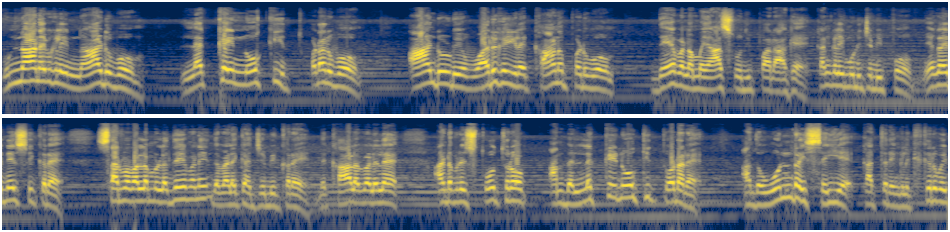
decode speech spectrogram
முன்னானவைகளை நாடுவோம். லக்கை நோக்கி தொடருவோம். ஆண்டோடைய வருகையில காணப்படுவோம். தேவன் நம்மை ஆஸ்வதிப்பாராக. கண்களை முடி ஜெபிப்போம். எங்களை நேசிக்கிற சர்வ வல்லமுள்ள தேவனை இந்த வேலைக்காக ஜெபிக்கிறேன். இந்த கால வேளையில ஆண்டவரை ஸ்தோத்திரம். அந்த இலக்கை நோக்கி தொடர அந்த ஒன்றை செய்ய கத்தர் எங்களுக்கு கிருவை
